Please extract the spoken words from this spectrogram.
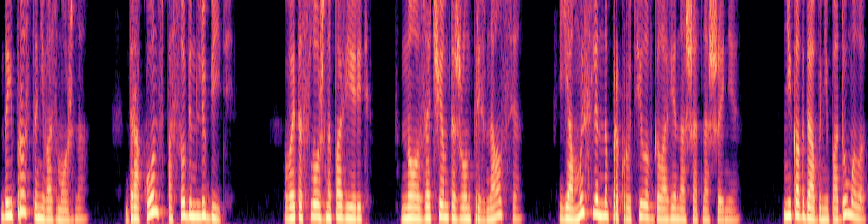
да и просто невозможно. Дракон способен любить. В это сложно поверить, но зачем-то же он признался. Я мысленно прокрутила в голове наши отношения. Никогда бы не подумала,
